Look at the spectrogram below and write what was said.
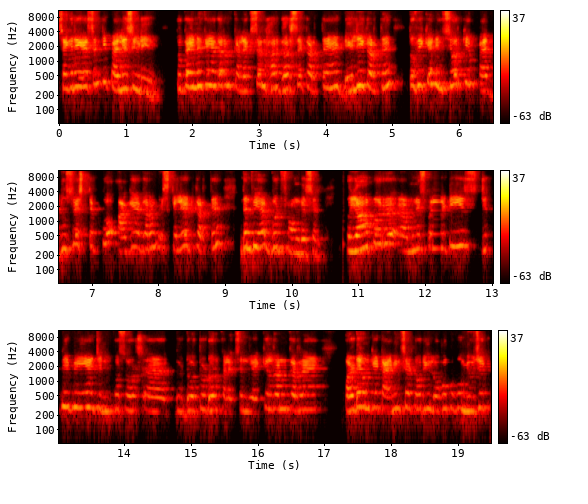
segregation की पहली सीढ़ी है। तो कहीं ना कहीं अगर हम कलेक्शन हर घर से करते हैं डेली करते हैं तो वी कैन इंश्योर कि दूसरे स्टेप को आगे अगर हम स्केलेट करते हैं then we have good foundation तो यहाँ पर म्यूनिसपैलिटीज जितनी भी हैं, जिनको source door to door collection vehicle run कर रहे हैं पर डे उनकी टाइमिंग सेट हो रही है लोगों को वो म्यूज़िक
